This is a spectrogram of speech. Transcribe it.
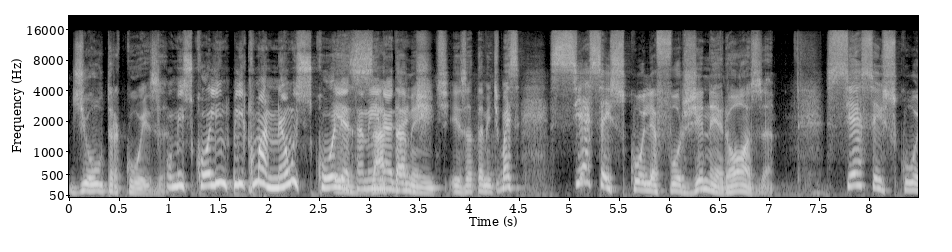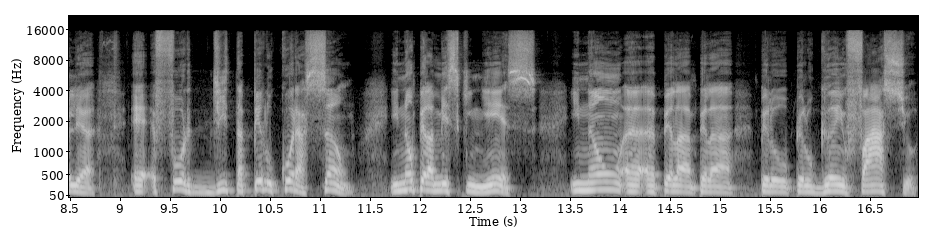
de outra coisa. Uma escolha implica uma não escolha exatamente, também, né, Exatamente, exatamente. Mas se essa escolha for generosa, se essa escolha é, for dita pelo coração e não pela mesquinhez, e não uh, pela, pela, pelo, pelo ganho fácil,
